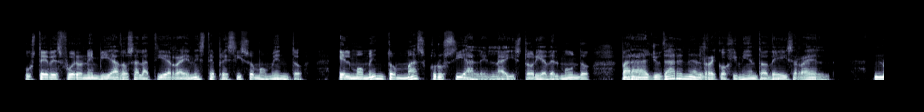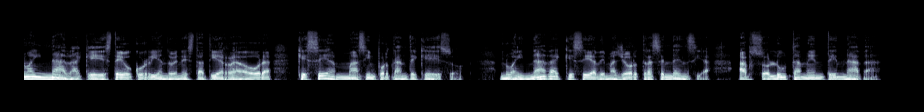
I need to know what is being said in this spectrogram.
Ustedes fueron enviados a la tierra en este preciso momento, el momento más crucial en la historia del mundo, para ayudar en el recogimiento de Israel. No hay nada que esté ocurriendo en esta tierra ahora que sea más importante que eso. No hay nada que sea de mayor trascendencia, absolutamente nada.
